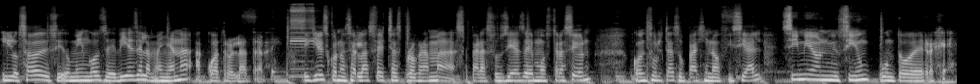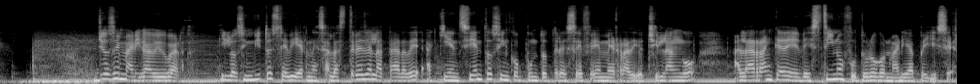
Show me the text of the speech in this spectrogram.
y los sábados y domingos de 10 de la mañana a 4 de la tarde. Si quieres conocer las fechas programadas para sus días de demostración, consulta su página oficial simeonmuseum.org. Yo soy Marigaby Bard y los invito este viernes a las 3 de la tarde aquí en 105.3 FM Radio Chilango al arranque de Destino Futuro con María Pellicer.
